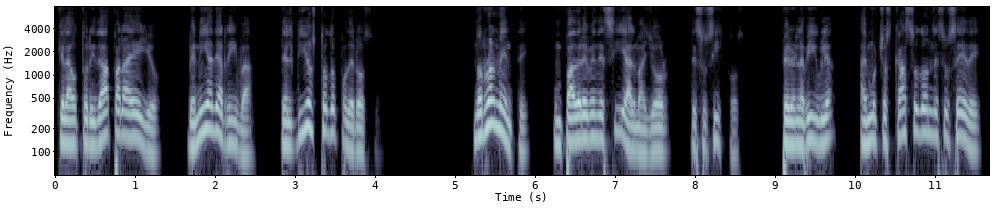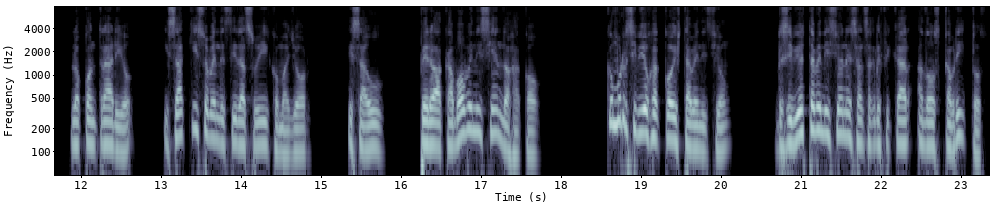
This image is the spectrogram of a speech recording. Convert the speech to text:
que la autoridad para ello venía de arriba del Dios Todopoderoso. Normalmente, un padre bendecía al mayor de sus hijos, pero en la Biblia hay muchos casos donde sucede lo contrario. Isaac quiso bendecir a su hijo mayor, Esaú, pero acabó bendiciendo a Jacob. ¿Cómo recibió Jacob esta bendición? Recibió estas bendiciones al sacrificar a dos cabritos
